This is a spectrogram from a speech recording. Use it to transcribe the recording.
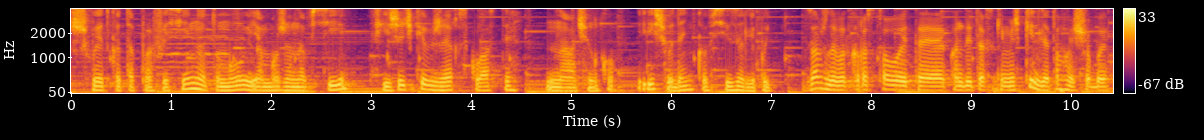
швидко та професійно, тому я можу на всі фішечки вже розкласти начинку і швиденько всі заліпити. Завжди використовуйте кондитерські мішки для того, щоб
